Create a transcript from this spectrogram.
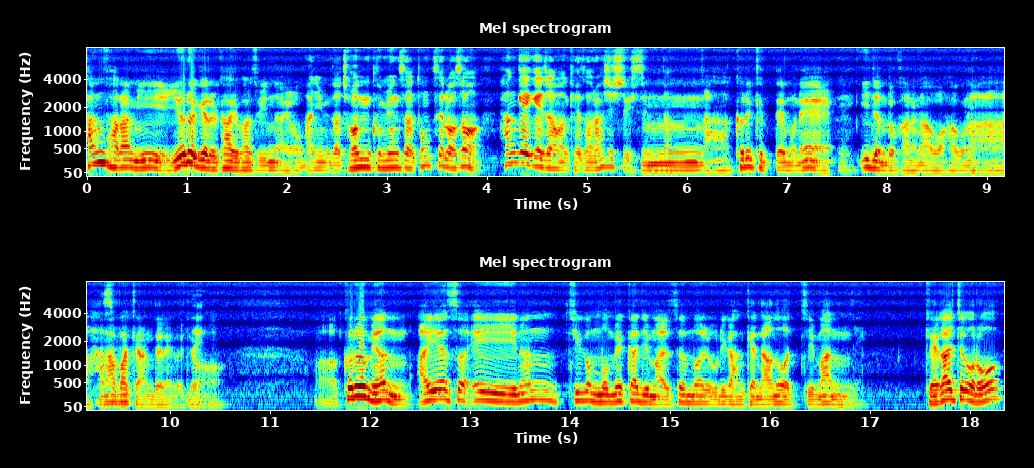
한 사람이 여러 개를 가입할 수 있나요? 아닙니다. 전 금융사 통틀어서 한 개 계좌만 개설하실 수 있습니다. 음, 아 그렇기 때문에 네. 이전도 가능하고 하구나 하나밖에 안 되는 거죠. 네. 어, 그러면 ISA는 지금 뭐 몇 가지 말씀을 우리가 함께 나누었지만 네. 개괄적으로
